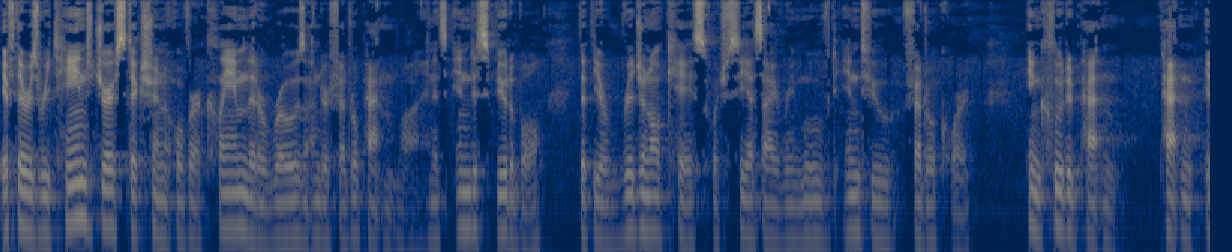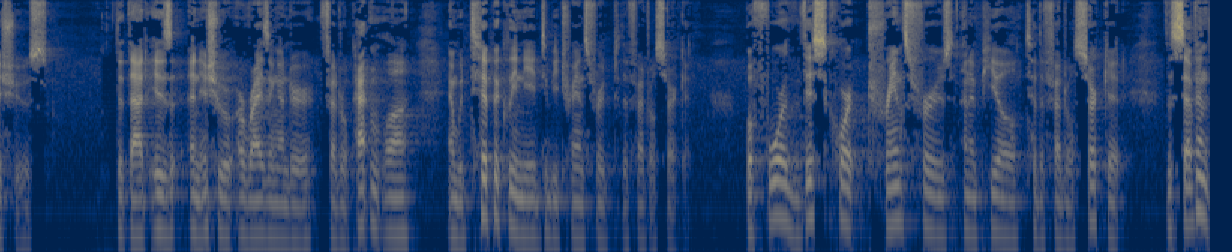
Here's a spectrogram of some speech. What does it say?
If there is retained jurisdiction over a claim that arose under federal patent law, and it's indisputable that the original case, which CSI removed into federal court, included patent, patent issues, that that is an issue arising under federal patent law and would typically need to be transferred to the federal circuit. Before this court transfers an appeal to the federal circuit, the Seventh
